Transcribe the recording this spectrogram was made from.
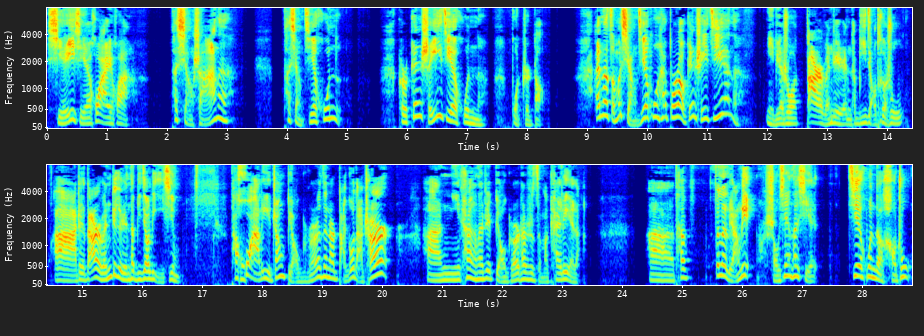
写一写，画一画。他想啥呢？他想结婚了，可是跟谁结婚呢？不知道，哎，那怎么想结婚还不知道跟谁结呢？你别说，达尔文这人他比较特殊啊。这个达尔文这个人他比较理性，他画了一张表格在那打勾打叉啊。你看看他这表格他是怎么开列的啊？他分了两列，首先他写结婚的好处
